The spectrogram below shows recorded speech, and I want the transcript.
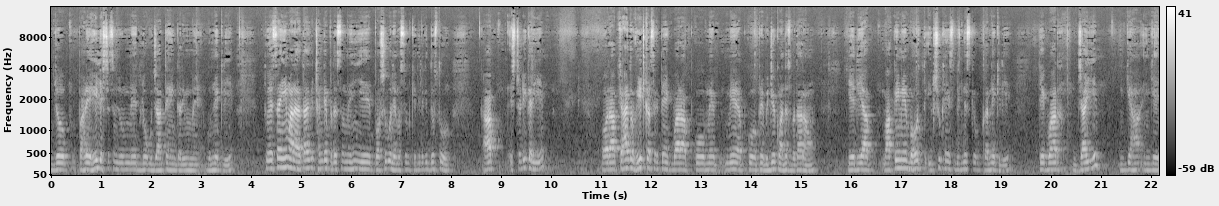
जो पहाड़ी हिल स्टेशन जो में लोग जाते हैं गर्मी में घूमने के लिए तो ऐसा ही माना जाता है कि ठंडे प्रदेशों में ही ये पॉसिबल है मशरूम खेती। लेकिन दोस्तों, आप स्टडी करिए और आप चाहें तो वेट कर सकते हैं। एक बार आपको, मैं मैं आपको अपने वीडियो के माध्यम से बता रहा हूँ। यदि आप वाकई में बहुत इच्छुक हैं इस बिज़नेस को करने के लिए तो एक बार जाइए, इनके यहाँ, इनके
